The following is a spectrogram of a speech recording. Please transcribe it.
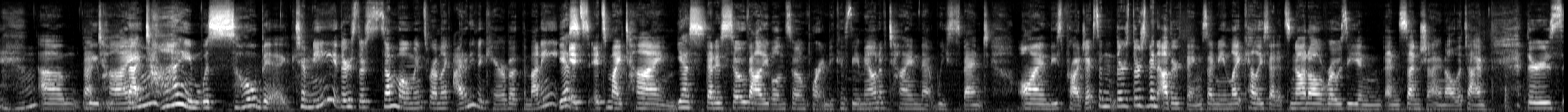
Mm-hmm. Um, that we, time, that time was so big. To me, there's there's some moments where I'm like, I don't even care about the money. Yes, it's it's my time. Yes, that is so valuable and so important because the amount of time that we spent on these projects and there's there's been other things i mean like kelly said it's not all rosy and, and sunshine all the time there's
